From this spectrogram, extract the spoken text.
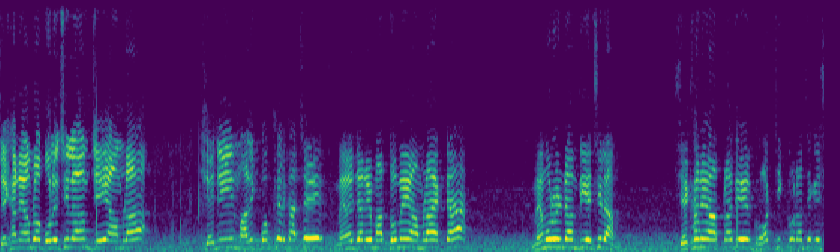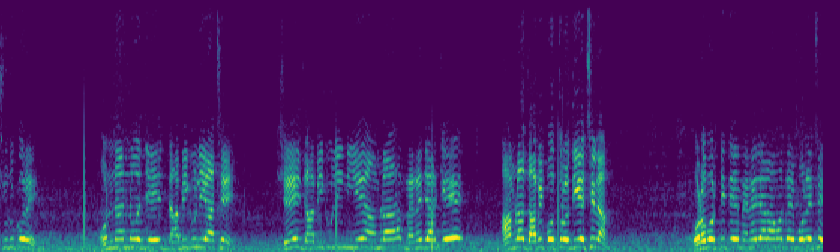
সেখানে আমরা বলেছিলাম যে আমরা সেদিন মালিক পক্ষের কাছে ম্যানেজারের মাধ্যমে আমরা একটা মেমোরেন্ডাম দিয়েছিলাম। সেখানে আপনাদের ঘর ঠিক করা থেকে শুরু করে অন্যান্য যে দাবিগুলি আছে, সেই দাবিগুলি নিয়ে আমরা ম্যানেজারকে আমরা দাবিপত্র দিয়েছিলাম। পরবর্তীতে ম্যানেজার আমাদের বলেছে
